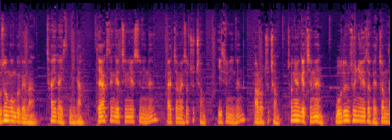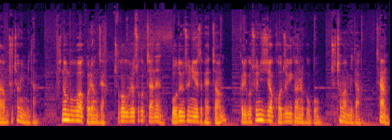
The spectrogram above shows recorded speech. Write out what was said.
우선 공급에만 차이가 있습니다. 대학생 계층 1순위는 배점에서 추첨, 2순위는 바로 추첨, 청년 계층은 모든 순위에서 배점 다음 추첨입니다. 신혼부부와 고령자, 주거급여 수급자는 모든 순위에서 배점, 그리고 순위 지역 거주 기간을 보고 추첨합니다. 참,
